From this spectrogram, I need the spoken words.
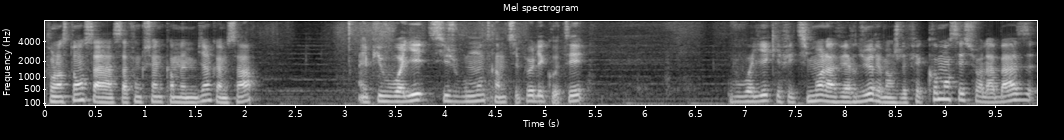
Pour l'instant ça, fonctionne quand même bien comme ça. Et puis vous voyez, si je vous montre un petit peu les côtés, vous voyez qu'effectivement la verdure, eh ben, je l'ai fait commencer sur la base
